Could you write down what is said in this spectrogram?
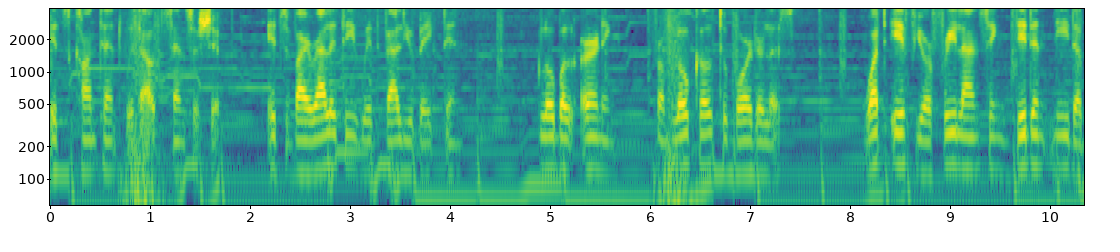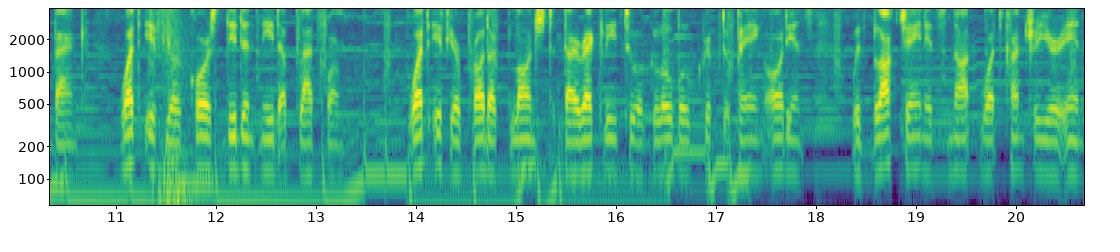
It's content without censorship. It's virality with value baked in. Global earning from local to borderless. What if your freelancing didn't need a bank? What if your course didn't need a platform? What if your product launched directly to a global crypto paying audience? With blockchain, it's not what country you're in,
